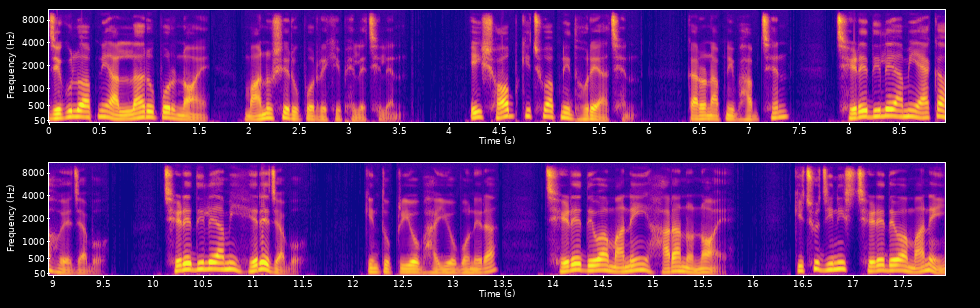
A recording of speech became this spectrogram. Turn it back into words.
যেগুলো আপনি আল্লাহর উপর নয়, মানুষের উপর রেখে ফেলেছিলেন। এই সব কিছু আপনি ধরে আছেন, কারণ আপনি ভাবছেন, ছেড়ে দিলে আমি একা হয়ে যাব, ছেড়ে দিলে আমি হেরে যাব। কিন্তু প্রিয় ভাই ও বোনেরা, ছেড়ে দেওয়া মানেই হারানো নয়। কিছু জিনিস ছেড়ে দেওয়া মানেই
